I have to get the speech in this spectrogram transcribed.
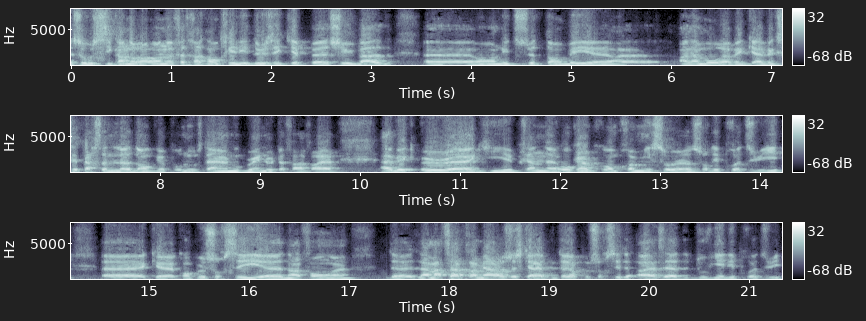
Ça aussi, quand on a, fait rencontrer les deux équipes chez Ubal, on est tout de suite tombé en amour avec, avec ces personnes-là. Donc, pour nous, c'était un no-brainer de faire affaire avec eux qui prennent aucun compromis sur, sur les produits, qu'on peut sourcer, dans le fond, de, la matière première jusqu'à la bouteille. On peut sourcer de A à Z d'où viennent les produits.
